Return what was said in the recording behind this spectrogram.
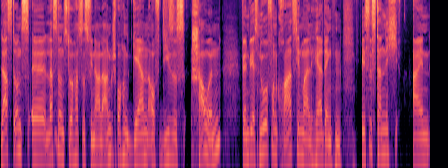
Lasst uns, äh, lasst uns, du hast das Finale angesprochen, gern auf dieses schauen. Wenn wir es nur von Kroatien mal herdenken, ist es dann nicht ein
